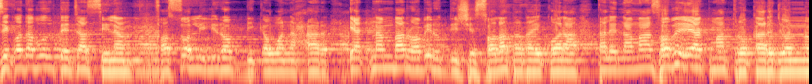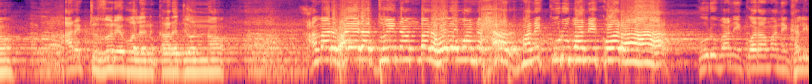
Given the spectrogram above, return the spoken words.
যে কথা বলতে চাচ্ছিলাম ফসল লিলি রব্বিকা ওয়ানহার। এক নাম্বার রবের উদ্দেশ্যে সলাত আদায় করা, তাহলে নামাজ হবে একমাত্র কার জন্য? আরেকটু জোরে বলেন, কার জন্য? আমার ভাইয়েরা, দুই নাম্বার হলো ওয়ানহার মানে কুরবানি করা। কোরবানি করা মানে খালি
